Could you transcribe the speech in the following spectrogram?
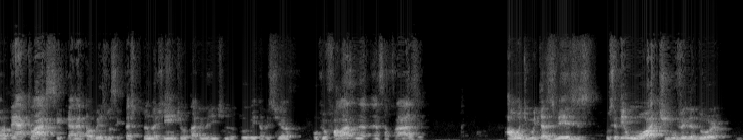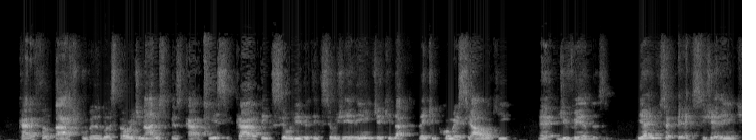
então tem a clássica, né? Talvez você que está escutando a gente ou está vendo a gente no YouTube, talvez você já ouviu falar nessa frase, aonde muitas vezes você tem um ótimo vendedor, cara é fantástico, um vendedor extraordinário, você pensa, cara, esse cara tem que ser o líder, tem que ser o gerente aqui da, da equipe comercial aqui é, de vendas. E aí você pega esse gerente,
